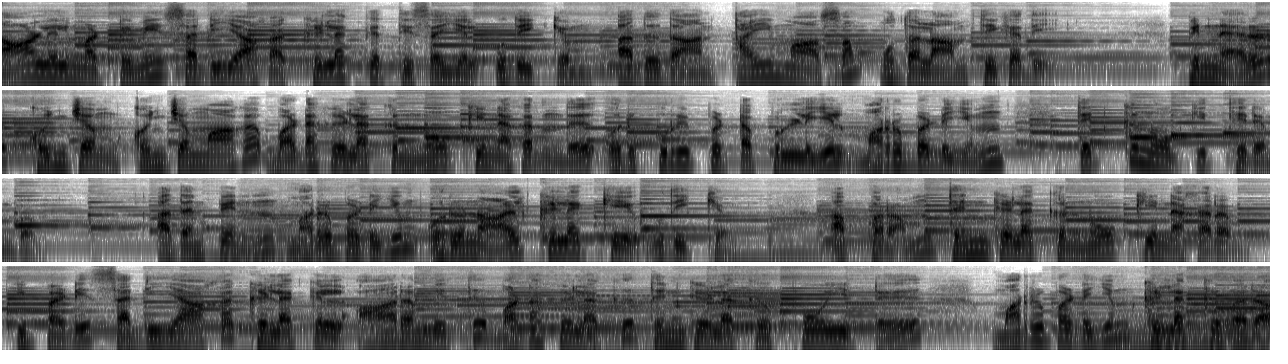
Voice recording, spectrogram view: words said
நாளில் மட்டுமே சரியாக கிழக்கு திசையில் உதிக்கும் அதுதான் தை மாசம் முதலாம் திகதி. பின்னர் கொஞ்சம் கொஞ்சமாக வடகிழக்கு நோக்கி நகர்ந்து ஒரு குறிப்பிட்ட புள்ளியில் மறுபடியும் தெற்கு நோக்கி திரும்பும். அதன் பின் மறுபடியும் ஒரு நாள் கிழக்கே உதிக்கும். அப்புறம் தென்கிழக்கு நோக்கி நகரும். இப்படி சரியாக கிழக்கில் ஆரம்பித்து வடகிழக்கு தென்கிழக்கு போயிட்டு மறுபடியும் கிழக்கு வர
